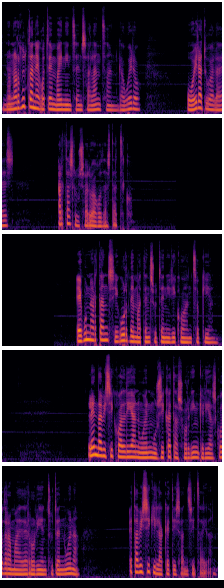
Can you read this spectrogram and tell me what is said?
non ordutan egoten bain nintzen zalantzan gauero, oheratu ala ez, hartaz luzaroago daztatzeko. Egun hartan zigur dematen zuten iriko antzokian. Lehen da biziko aldia nuen musika eta sorginkeri asko drama eder hori entzuten nuena, eta biziki laket izan zitzaidan.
